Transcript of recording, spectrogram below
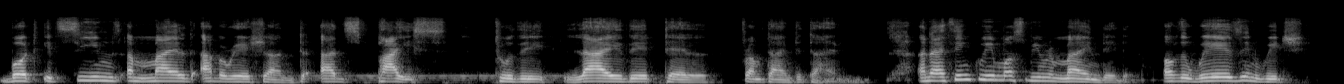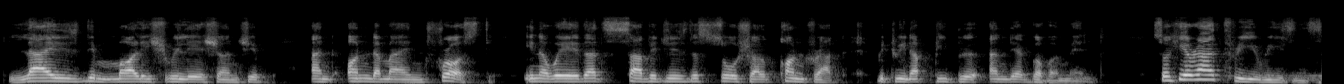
but it seems a mild aberration to add spice to the lie they tell from time to time. And I think we must be reminded of the ways in which lies demolish relationship and undermine trust in a way that savages the social contract between a people and their government. So here are three reasons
